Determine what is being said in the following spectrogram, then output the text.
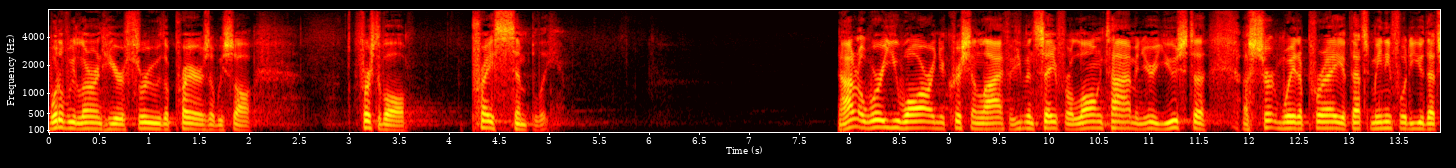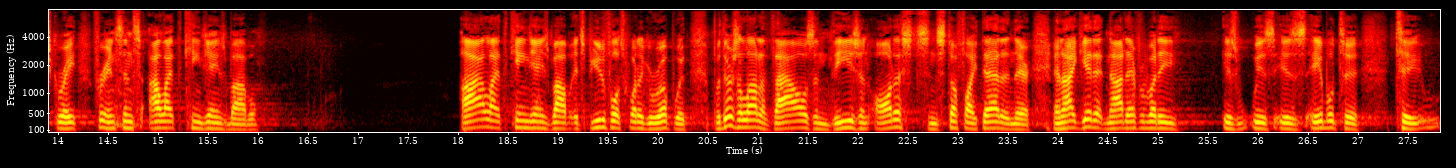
what have we learned here through the prayers that we saw? First of all, pray simply. Now, I don't know where you are in your Christian life. If you've been saved for a long time and you're used to a certain way to pray, if that's meaningful to you, that's great. For instance, I like the King James Bible. I like the King James Bible. It's beautiful. It's what I grew up with. But there's a lot of thous and thees and oughtists and stuff like that in there. And I get it. Not everybody is, is, is able to, to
